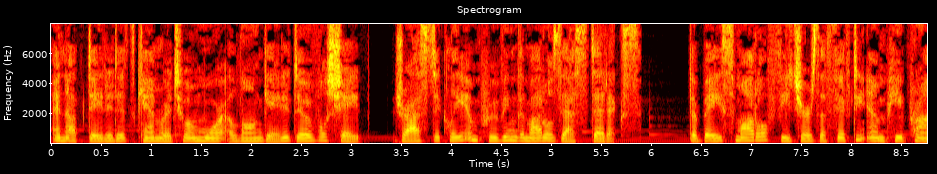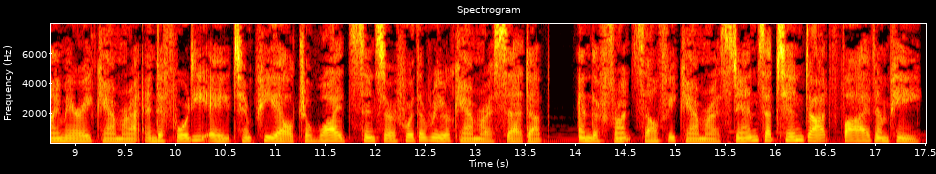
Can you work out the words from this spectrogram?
and updated its camera to a more elongated oval shape, drastically improving the model's aesthetics. The base model features a 50MP primary camera and a 48MP ultra-wide sensor for the rear camera setup, and the front selfie camera stands at 10.5MP.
